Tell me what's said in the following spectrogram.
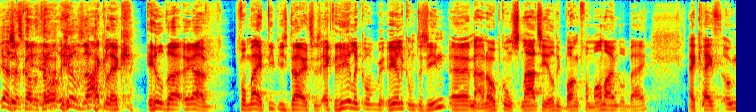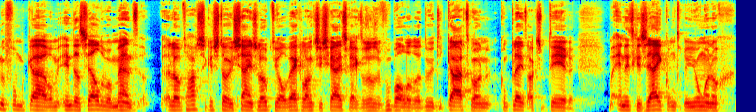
Ja, zo Dus kan het heel, ook. heel zakelijk. Heel ja, voor mij typisch Duits. Dus echt heerlijk om, heerlijk om te zien. Eh, nou, een hoop consternatie. Heel die bank van Mannheim erbij. Hij krijgt het ook nog voor elkaar om in datzelfde moment... Loopt hartstikke stoïcijns. Loopt hij al weg langs die scheidsrechter. Zoals een voetballer dat doet. Die kaart gewoon compleet accepteren. Maar in het gezeik komt er een jongen nog...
